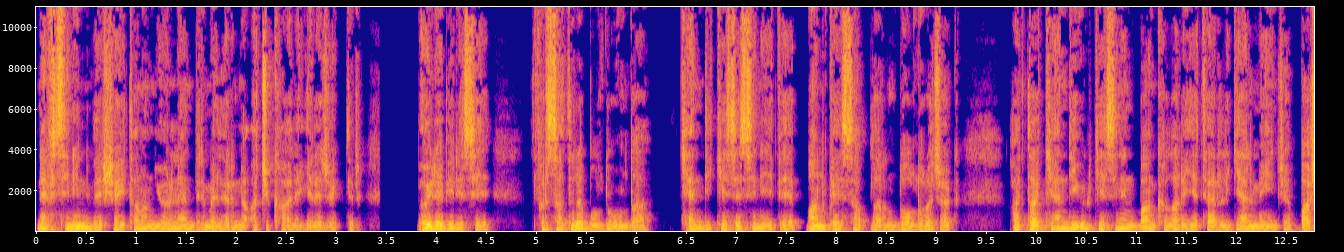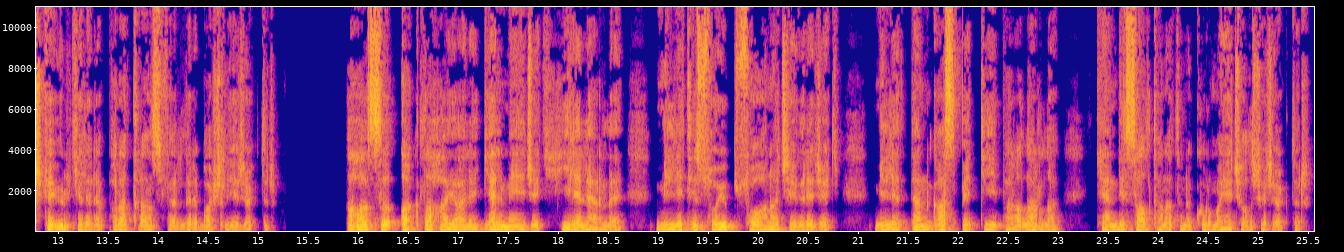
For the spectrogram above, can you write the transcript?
nefsinin ve şeytanın yönlendirmelerine açık hale gelecektir. Böyle birisi fırsatını bulduğunda kendi kesesini ve banka hesaplarını dolduracak, hatta kendi ülkesinin bankaları yeterli gelmeyince başka ülkelere para transferleri başlayacaktır. Dahası akla hayale gelmeyecek hilelerle milleti soyup soğana çevirecek, milletten gasp ettiği paralarla kendi saltanatını kurmaya çalışacaktır.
